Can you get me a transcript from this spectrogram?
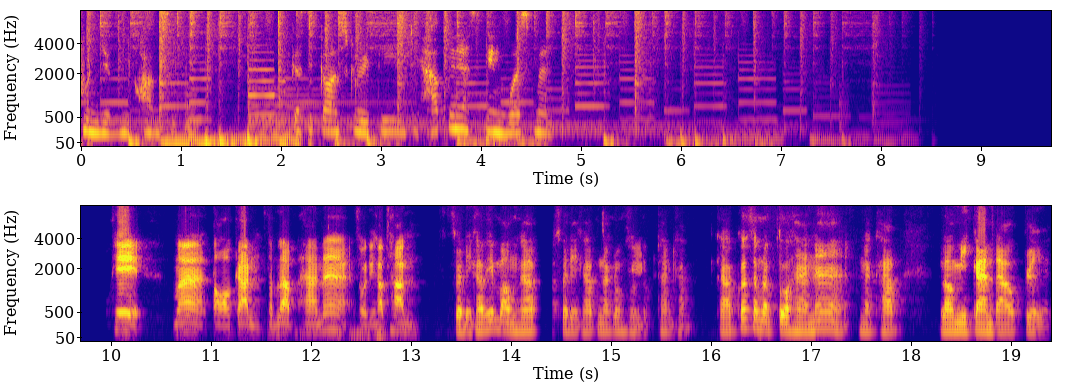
ทุนอย่างมีความสุขกสิกร Security the Happiness Investment โอเค มาต่อกันสำหรับฮาน่าสวัสดีครับทัน สวัสดีครับพี่บอมครับ สวัสดีครับนักลงทุนทุกท่านครับ ครับ ก็สำหรับตัว HANA นะครับ เรามีการดาวเกรด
